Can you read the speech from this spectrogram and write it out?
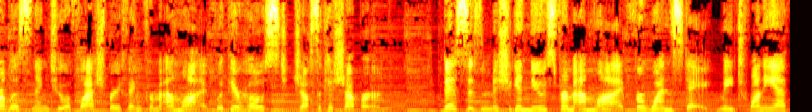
You're listening to a flash briefing from MLive with your host, Jessica Shepard. This is Michigan News from MLive for Wednesday, May 20th,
